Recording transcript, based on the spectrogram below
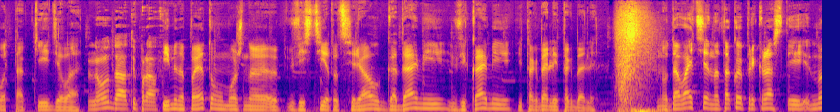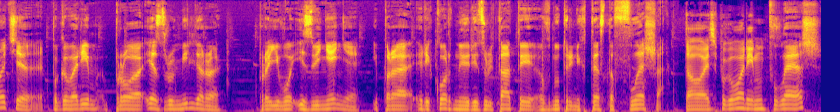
вот такие дела. Ну да, ты прав. Именно поэтому можно вести этот сериал годами, веками и так далее, и так далее. Но давайте на такой прекрасной ноте поговорим про Эзру Миллера, про его извинения и про рекордные результаты внутренних тестов Флэша. Давайте поговорим. Флэш,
